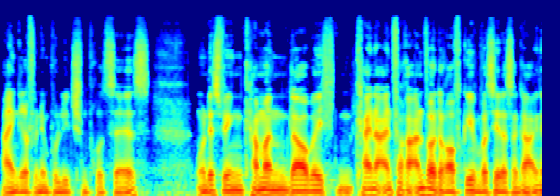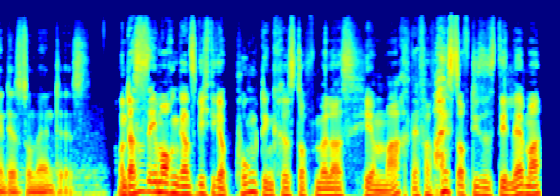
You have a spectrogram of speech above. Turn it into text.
Eingriff in den politischen Prozess. Und deswegen kann man, glaube ich, keine einfache Antwort darauf geben, was hier das geeignete Instrument ist. Und das ist eben auch ein ganz wichtiger Punkt, den Christoph Möllers hier macht. Er verweist auf dieses Dilemma,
